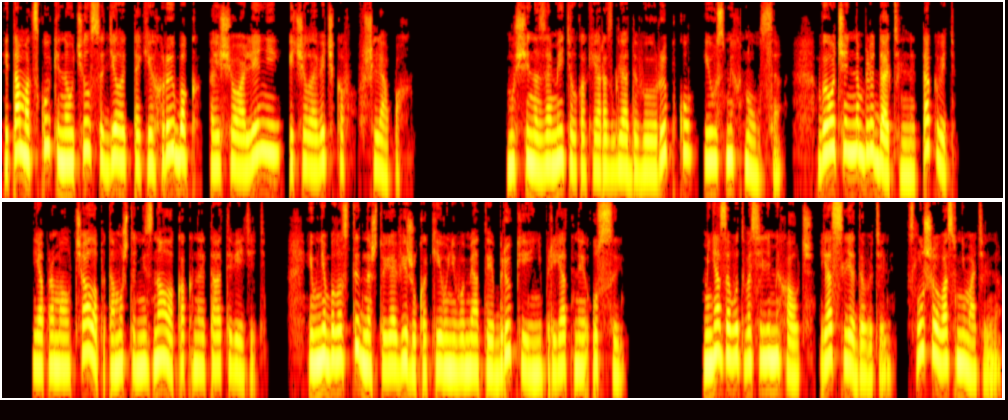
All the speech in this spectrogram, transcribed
и там от скуки научился делать таких рыбок, а еще оленей и человечков в шляпах. Мужчина заметил, как я разглядываю рыбку, и усмехнулся. «Вы очень наблюдательны, так ведь?» Я промолчала, потому что не знала, как на это ответить. И мне было стыдно, что я вижу, какие у него мятые брюки и неприятные усы. «Меня зовут Василий Михайлович. Я следователь. Слушаю вас внимательно».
